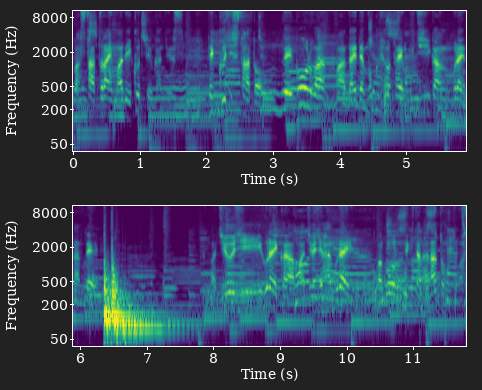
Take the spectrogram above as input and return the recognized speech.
まあ、スタートラインまで行くっていう感じです。で9時スタート。でゴールはまあ大体目標タイム1時間ぐらいなんでまあ、10時ぐらいからまあ10時半ぐらいまあゴールできたらなと思ってます。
